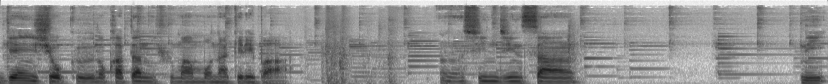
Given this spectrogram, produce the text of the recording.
現職の方に不満もなければ、うん、新人さんに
